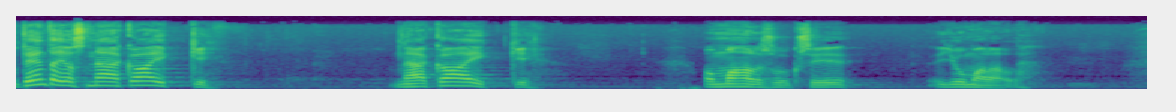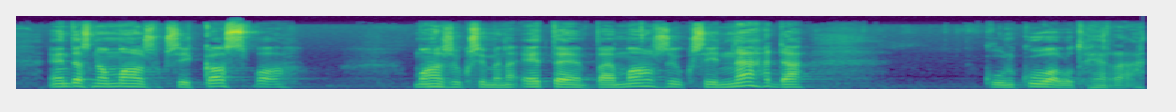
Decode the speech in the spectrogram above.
Mutta entä jos nämä kaikki, nämä kaikki on mahdollisuuksia Jumalalle? Entäs ne on mahdollisuuksia kasvaa, mahdollisuuksia mennä eteenpäin, mahdollisuuksia nähdä, kun kuollut herää.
